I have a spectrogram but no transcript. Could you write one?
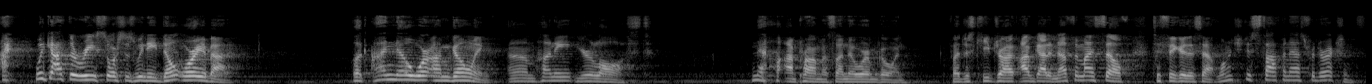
I, we got the resources we need. Don't worry about it. Look, I know where I'm going. Um, honey, you're lost. No, I promise I know where I'm going. If I just keep driving, I've got enough in myself to figure this out. Why don't you just stop and ask for directions?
